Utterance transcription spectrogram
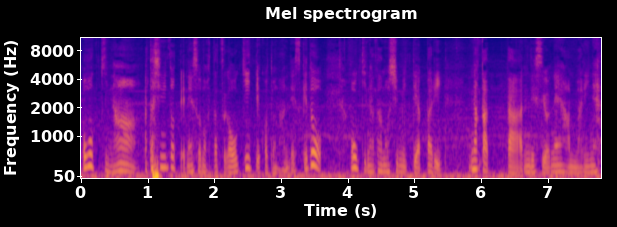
大きな私にとってねその2つが大きいっていうことなんですけど大きな楽しみってやっぱりなかったんですよねあんまりね。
